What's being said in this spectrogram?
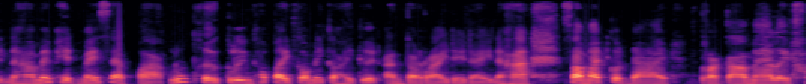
ดนะคะ ไม่เผ็ดไม่แสบปากลูกเผลอกลืนเข้าไปก็ไม่ก่อให้เกิดอันตรายใด ๆนะคะ สามารถกดได้ตะกร้าแม่เลยค่ะ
